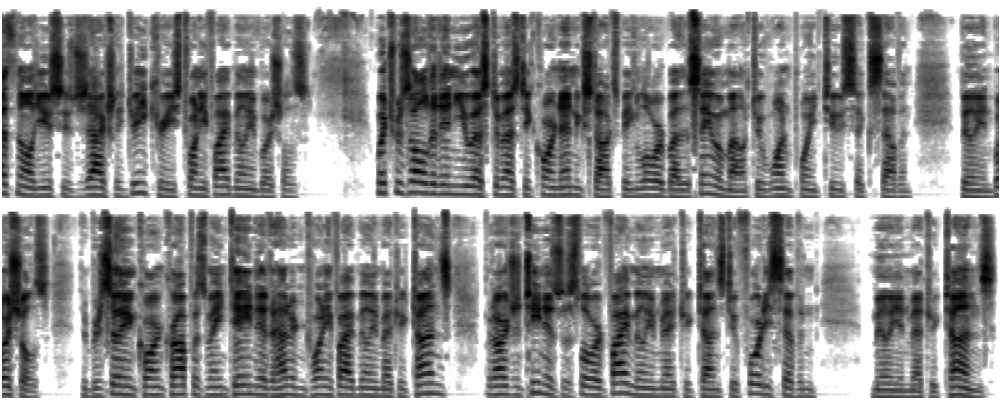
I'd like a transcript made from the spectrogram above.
Ethanol usage has actually decreased 25 million bushels which resulted in U.S. domestic corn ending stocks being lowered by the same amount to 1.267 billion bushels. The Brazilian corn crop was maintained at 125 million metric tons, but Argentina's was lowered 5 million metric tons to 47 million metric tons.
